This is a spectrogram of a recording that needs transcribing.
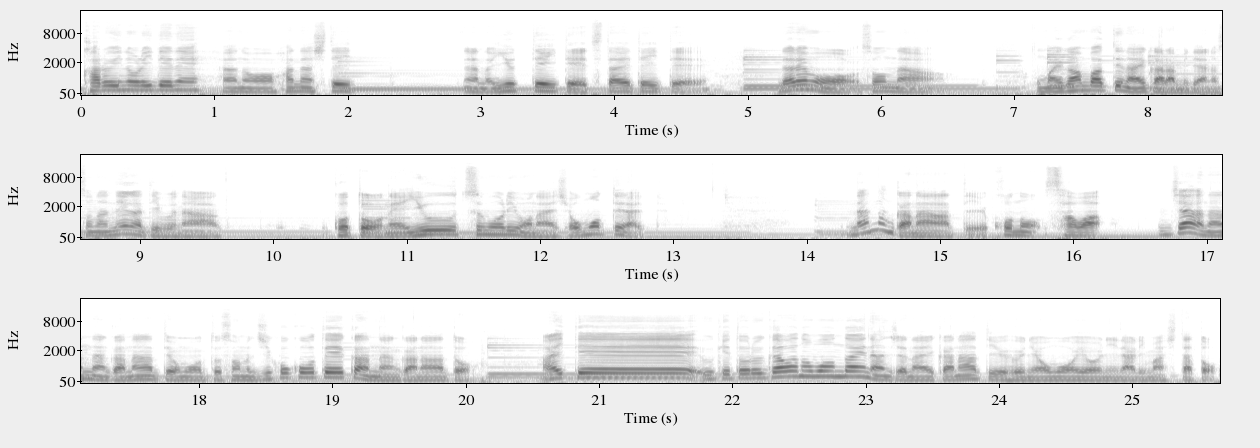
軽いノリでねあの話してあの言っていて伝えていて誰もそんなお前頑張ってないからみたいなそんなネガティブなことをね言うつもりもないし思ってないって。何なんかなっていうこの差は。じゃあ何なんかなって思うとその自己肯定感なんかなと。相手受け取る側の問題なんじゃないかなっていうふうに思うようになりましたと。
